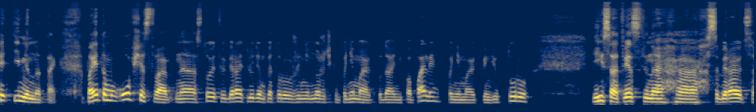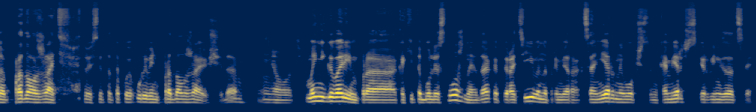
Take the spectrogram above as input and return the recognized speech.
Именно так. Поэтому общество э, стоит выбирать людям, которые уже немножечко понимают, куда они попали, понимают конъюнктуру, и, соответственно, э, собираются продолжать. То есть это такой уровень продолжающий. Да? Вот. Мы не говорим про какие-то более сложные да, кооперативы, например, акционерные общества, некоммерческие организации.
